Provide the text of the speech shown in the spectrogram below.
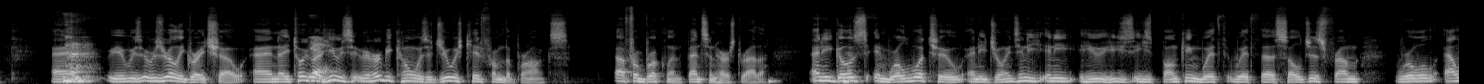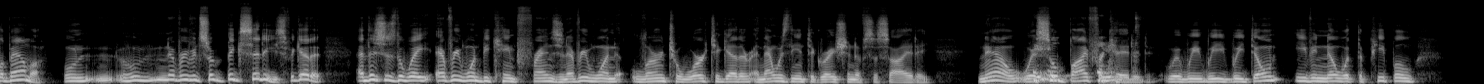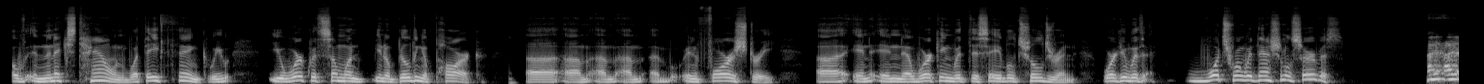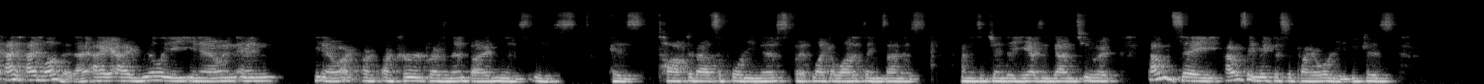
And it was it was a really great show. And he talked about he was Herbie Cohen was a Jewish kid from the Bronx, uh, from Brooklyn, Bensonhurst rather. And he goes in World War II, and he joins, and he and he, he he's he's bunking with with uh, soldiers from rural Alabama who who never even saw big cities. Forget it. And this is the way everyone became friends, and everyone learned to work together, and that was the integration of society. Now we're so bifurcated. We we we, we don't even know what the people over in the next town what they think. We you work with someone, you know, building a park, uh, um, um, um, um, in forestry, uh, in in uh, working with disabled children, working with. What's wrong with national service? I, I, I- love it. I, I, really, you know, and, and you know, our, our, our current president Biden is is has talked about supporting this, but like a lot of things on his on his agenda, he hasn't gotten to it. I would say I would say make this a priority because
